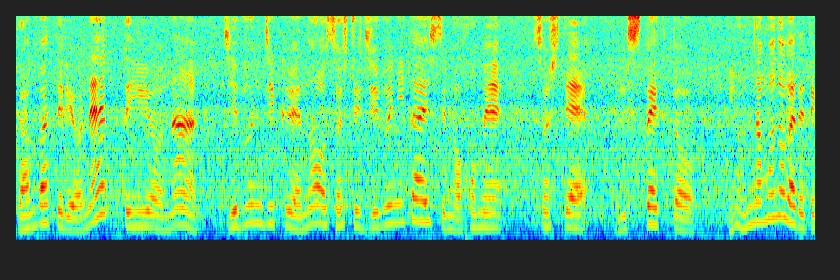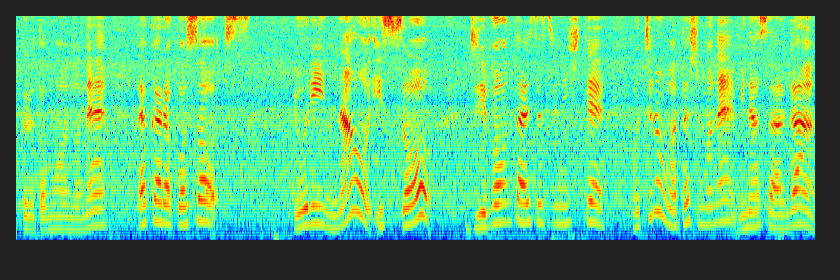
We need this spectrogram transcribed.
く頑張ってるよねっていうような自分軸へのそして自分に対しての褒めそしてリスペクトいろんなものが出てくると思うのね。だからこそよりなお一層自分を大切にしてもちろん私もね皆さんが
